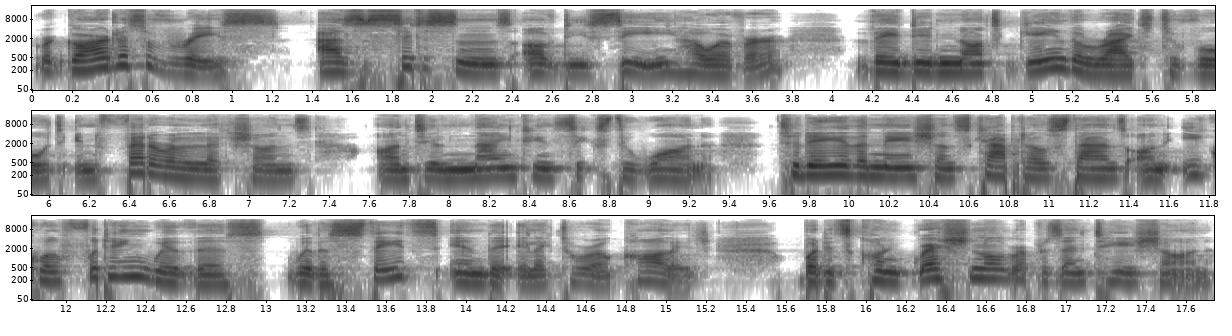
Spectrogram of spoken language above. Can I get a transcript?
Regardless of race, as citizens of DC, however, they did not gain the right to vote in federal elections until 1961. Today, the nation's capital stands on equal footing with the, with the states in the Electoral College, but its congressional representation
